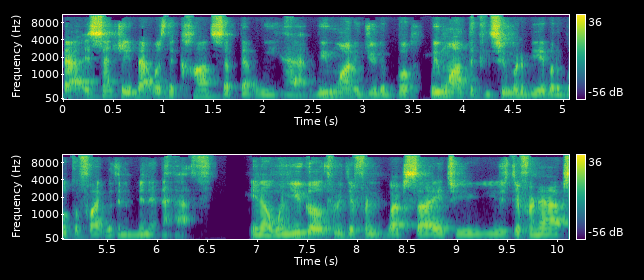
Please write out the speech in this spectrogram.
that essentially that was the concept that we had. We wanted you to book, we want the consumer to be able to book a flight within a minute and a half. You know, when you go through different websites, you use different apps,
